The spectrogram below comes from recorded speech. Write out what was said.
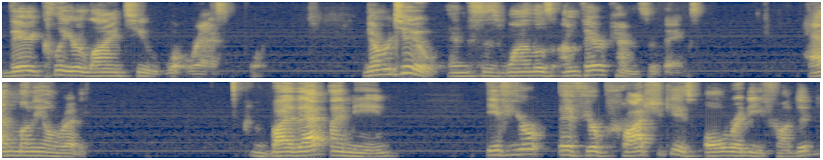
very clear line to what we're asking for. Number two, and this is one of those unfair kinds of things, have money already. By that I mean if your if your project is already funded,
